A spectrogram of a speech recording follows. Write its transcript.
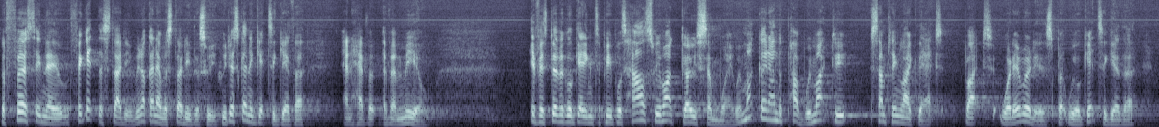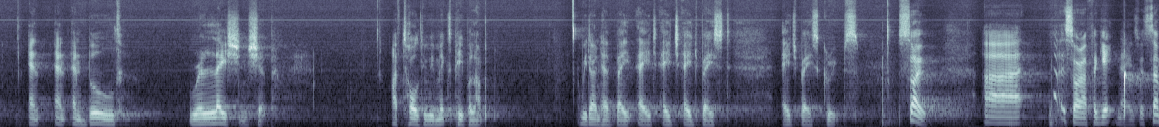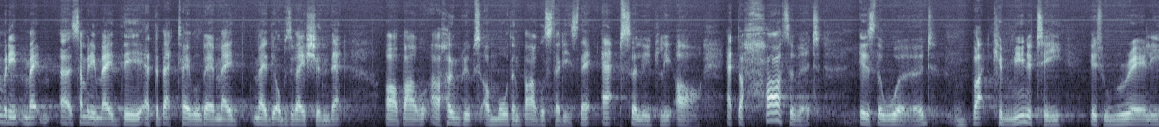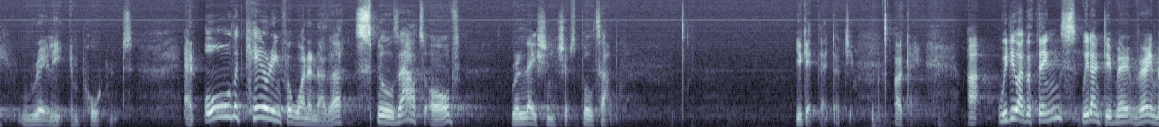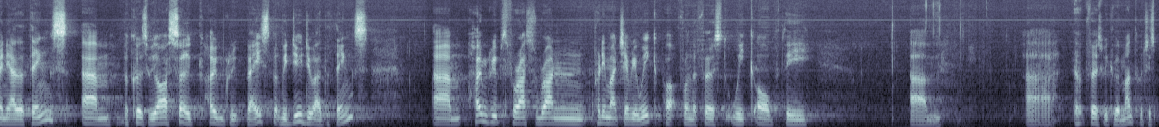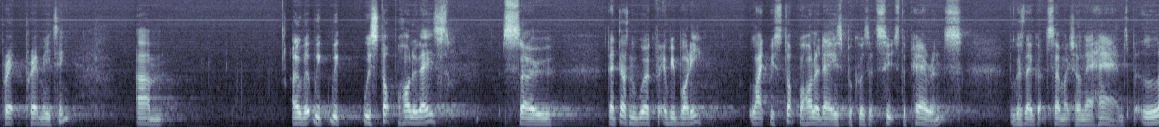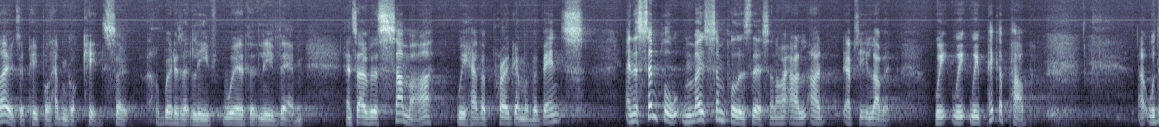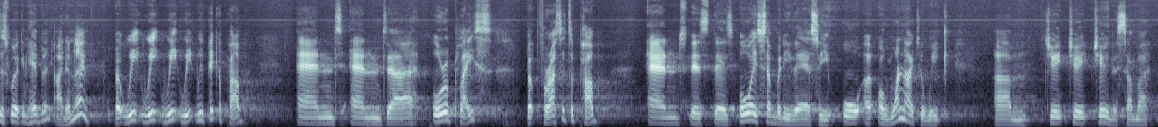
the first thing they forget the study. We're not going to have a study this week. We're just going to get together and have a, have a meal. If it's difficult getting to people's house, we might go somewhere. We might go down the pub. We might do something like that. But whatever it is, but we'll get together and, and, and build relationship. I've told you we mix people up. We don't have ba- age, age, age-based, age-based groups. So, uh, sorry, I forget names, but somebody made, uh, somebody made the, at the back table there, made, made the observation that our, Bible, our home groups are more than Bible studies. They absolutely are. At the heart of it is the word, but community is really, really important. And all the caring for one another spills out of relationships built up. You get that, don't you? Okay. Uh, we do other things. We don't do very, many other things um, because we are so home group based, but we do do other things. Um, home groups for us run pretty much every week, apart from the first week of the um, uh, first week of the month, which is prayer, prayer meeting. Um, over, we, we, we stop for holidays, so that doesn't work for everybody. Like we stop for holidays because it suits the parents, because they've got so much on their hands. But loads of people haven't got kids, so where does it leave? Where does it leave them? And so over the summer, we have a program of events. And the simple, most simple is this, and I, I, I absolutely love it. We, we, we pick a pub. Uh, would this work in Hebburn? I don't know. But we, we, we, we, we pick a pub and, and, uh, or a place, but for us it's a pub, and there's, there's always somebody there. So you, or, uh, on one night a week, um, during, during the summer,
